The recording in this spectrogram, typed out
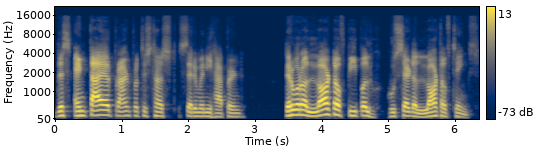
this entire pran pratishtha ceremony happened there were a lot of people who said a lot of things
